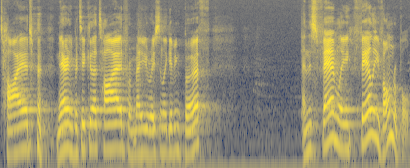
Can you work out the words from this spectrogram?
tired, Mary in particular, tired from maybe recently giving birth. And this family, fairly vulnerable.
